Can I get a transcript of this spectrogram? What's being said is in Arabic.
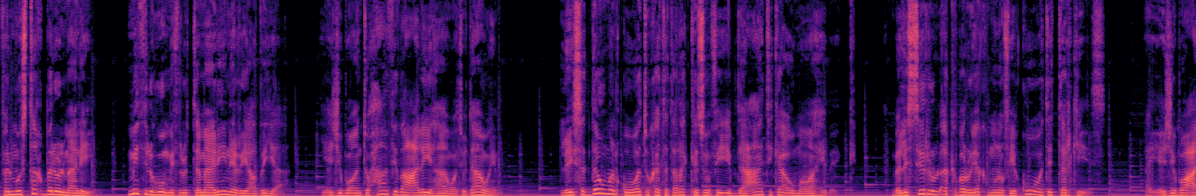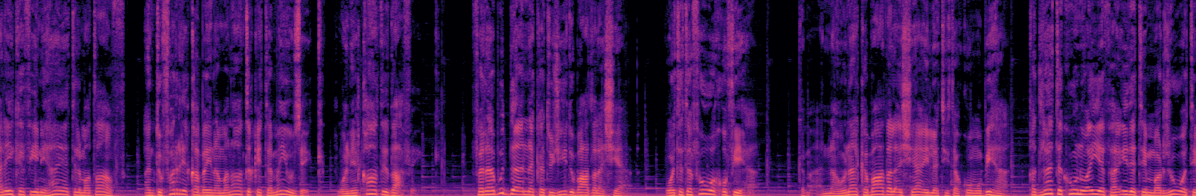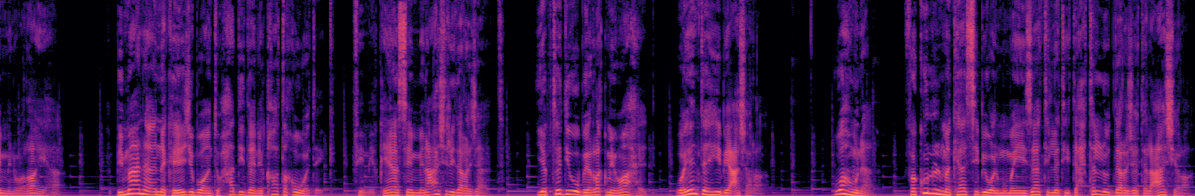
فالمستقبل المالي مثله مثل التمارين الرياضية يجب أن تحافظ عليها وتداوم. ليست دوما قوتك تتركز في إبداعاتك أو مواهبك بل السر الأكبر يكمن في قوة التركيز. أي يجب عليك في نهاية المطاف أن تفرق بين مناطق تميزك ونقاط ضعفك. فلا بد أنك تجيد بعض الأشياء وتتفوق فيها كما أن هناك بعض الأشياء التي تقوم بها قد لا تكون أي فائدة مرجوة من ورائها. بمعنى أنك يجب أن تحدد نقاط قوتك في مقياس من عشر درجات. يبتدئ بالرقم واحد وينتهي بعشرة. وهنا فكل المكاسب والمميزات التي تحتل الدرجة العاشرة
